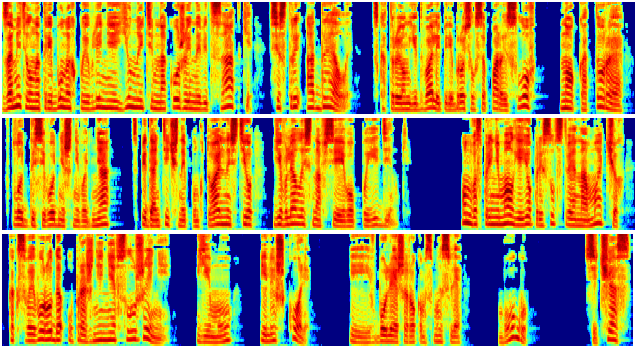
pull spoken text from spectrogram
заметил на трибунах появление юной темнокожей новицатки, сестры Аделлы, с которой он едва ли перебросился парой слов, но которая, вплоть до сегодняшнего дня, с педантичной пунктуальностью являлась на все его поединки. Он воспринимал ее присутствие на матчах как своего рода упражнение в служении, ему или школе, и в более широком смысле Богу. Сейчас,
